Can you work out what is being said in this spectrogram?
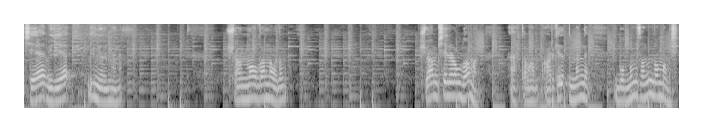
şeye videoya bilmiyorum yani. Şu an ne oldu anlamadım. Şu an bir şeyler oldu ama. Heh tamam hareket ettim ben de. Dondu mu sandım donmamış.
